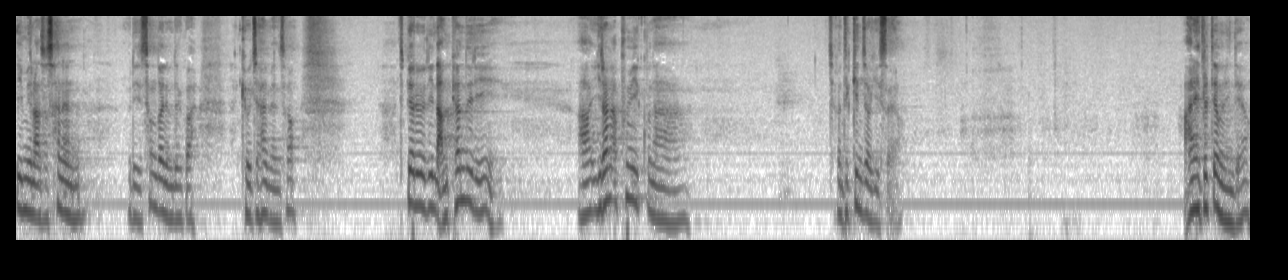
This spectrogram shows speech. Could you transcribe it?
이민 와서 사는 우리 성도님들과 교제하면서 특별히 우리 남편들이 아, 이런 아픔이 있구나. 제가 느낀 적이 있어요. 아내들 때문인데요.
